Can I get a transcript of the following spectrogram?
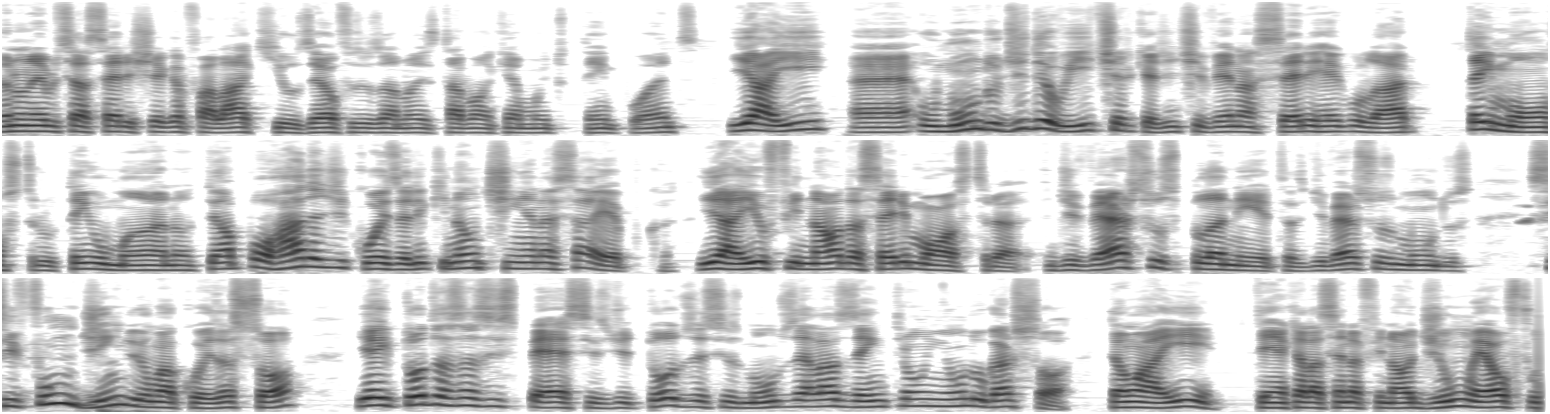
Eu não lembro se a série chega a falar que os elfos e os anões estavam aqui há muito tempo antes. E aí, é, o mundo de The Witcher, que a gente vê na série regular, tem monstro, tem humano, tem uma porrada de coisa ali que não tinha nessa época. E aí o final da série mostra diversos planetas, diversos mundos se fundindo em uma coisa só, e aí todas as espécies de todos esses mundos, elas entram em um lugar só. Então aí tem aquela cena final de um elfo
